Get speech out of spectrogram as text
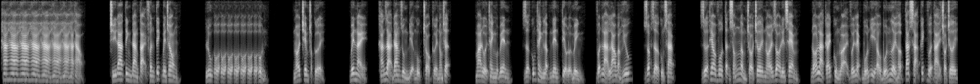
Ha ha ha ha ha ha ha ha thảo. Trí đa tinh đang tại phân tích bên trong. Lu ồ ồ ồ ồ ồ ồ ồ nói chêm trọc cười. Bên này, khán giả đang dùng địa ngục trò cười nóng trận. Mà đổi thành một bên, giờ cũng thành lập nên tiểu đội mình, vẫn là lao bằng hữu, rót giờ cùng sạp. Dựa theo vô tận sóng ngầm trò chơi nói rõ đến xem, đó là cái cùng loại với lẹp bốn y ẩu bốn người hợp tác xạ kích vừa tải trò chơi,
